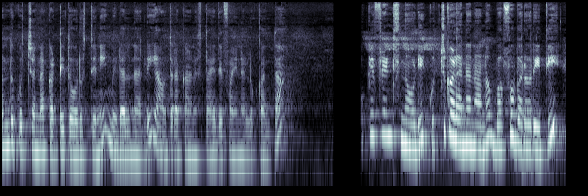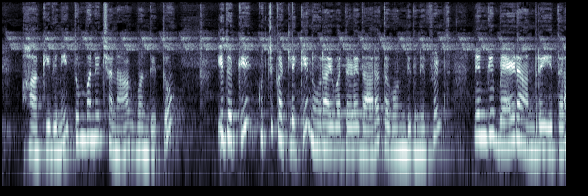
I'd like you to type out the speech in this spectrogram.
ಒಂದು ಕುಚ್ಚನ್ನು ಕಟ್ಟಿ ತೋರಿಸ್ತೀನಿ ಮಿಡಲ್ನಲ್ಲಿ ಯಾವ ಥರ ಕಾಣಿಸ್ತಾ ಇದೆ ಫೈನಲ್ ಲುಕ್ ಅಂತ. ಓಕೆ ಫ್ರೆಂಡ್ಸ್ ನೋಡಿ, ಕುಚ್ಚುಗಳನ್ನು ನಾನು ಬಫ್ ಬರೋ ರೀತಿ ಹಾಕಿದ್ದೀನಿ. ತುಂಬಾ ಚೆನ್ನಾಗಿ ಬಂದಿತ್ತು. ಇದಕ್ಕೆ ಕುಚ್ಚು ಕಟ್ಟಲಿಕ್ಕೆ ನೂರ ಐವತ್ತೆಳೆ ದಾರ ತಗೊಂಡಿದ್ದೀನಿ ಫ್ರೆಂಡ್ಸ್ ನಿಮಗೆ ಬೇಡ ಅಂದರೆ ಈ ಥರ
